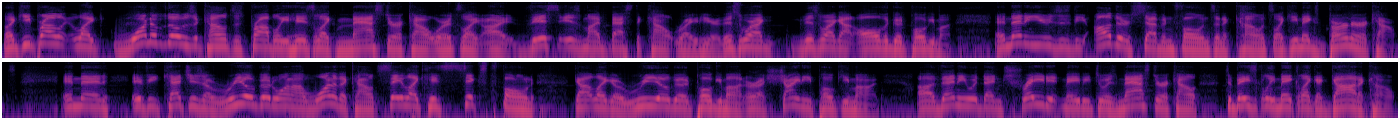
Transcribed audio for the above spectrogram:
Like he probably like one of those accounts is probably his like master account where it's like, all right, this is my best account right here. This is where I this is where I got all the good Pokemon. And then he uses the other seven phones and accounts, like he makes burner accounts. And then if he catches a real good one on one of the accounts, say like his sixth phone got like a real good Pokemon or a shiny Pokemon, uh, then he would then trade it maybe to his master account to basically make like a god account.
